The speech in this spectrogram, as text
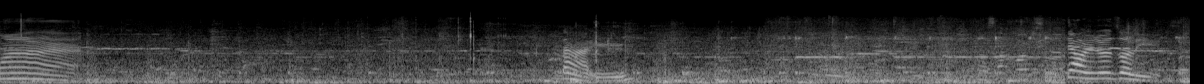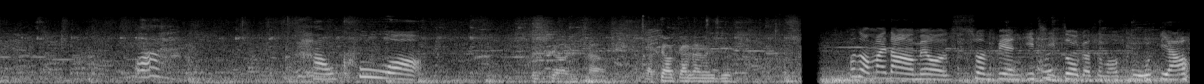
哇，大鱼，钓鱼就是这里，哇，好酷哦！再钓一场，啊，钓刚刚那个，为什么麦当劳没有顺便一起做个什么浮雕？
